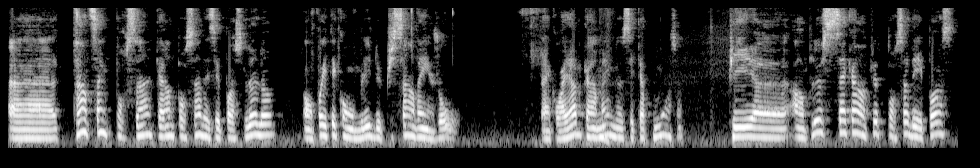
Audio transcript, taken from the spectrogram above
35% euh, 40% de ces postes-là là, ont pas été comblés depuis 120 jours. C'est incroyable quand même, c'est quatre mois, ça. Puis euh, en plus, 58% des postes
